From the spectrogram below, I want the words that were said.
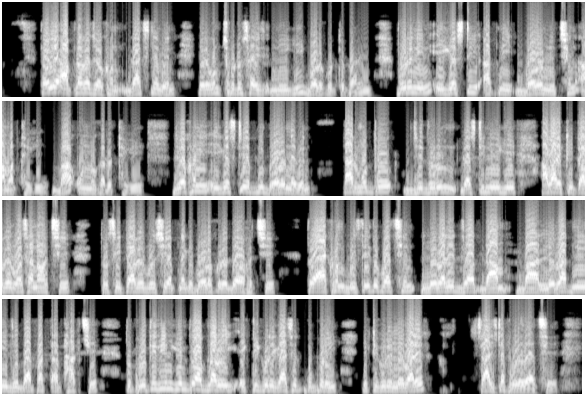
তাহলে আপনারা যখন গাছ নেবেন, এরকম ছোট সাইজ নিয়ে গিয়েই বড় করতে পারেন। ধরে নিন এই গাছটি আপনি বড় নিচ্ছেন আমার থেকে বা অন্য কারোর থেকে। যখনই এই গাছটি আপনি বড় নেবেন, তার মধ্যে যে ধরুন গাছটি নিয়ে গিয়ে আবার একটি টবে বসানো হচ্ছে, তো সেই টবে বসে আপনাকে বড় করে দেওয়া হচ্ছে তো এখন বুঝতেই তো পাচ্ছেন, লেবারের যা দাম বা লেবার নিয়ে যে ব্যাপারটা থাকছে, তো প্রতিদিন কিন্তু আপনার ওই একটি করে গাছের উপরেই একটি করে লেবারের চার্জটা পড়ে যাচ্ছে।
